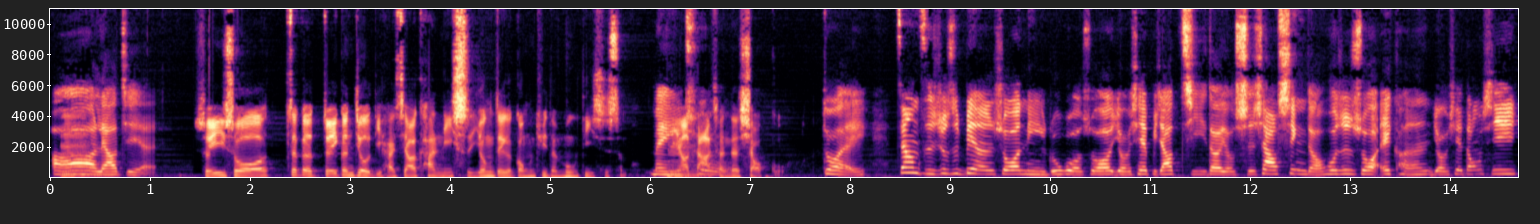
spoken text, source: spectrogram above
哦，了解。所以说，这个追根究底，还是要看你使用这个工具的目的是什么，你要达成的效果。对，这样子就是变成说，你如果说有一些比较急的、有时效性的，或是说，哎，可能有些东西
